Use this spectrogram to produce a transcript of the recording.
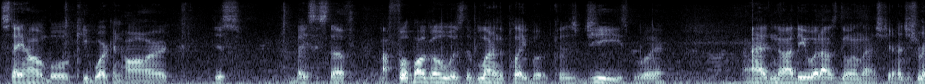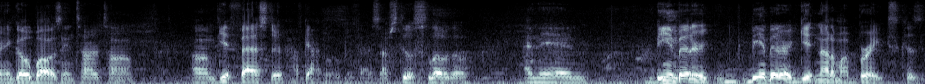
stay humble, keep working hard, just basic stuff. My football goal was to learn the playbook because, geez, boy, I had no idea what I was doing last year. I just ran go balls the entire time. Um, get faster. I've gotten a little bit faster. I'm still slow though. And then being better, being better at getting out of my breaks. Cause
